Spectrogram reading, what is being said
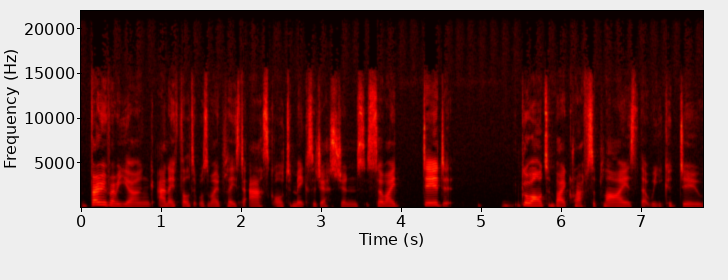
very, very young and I felt it wasn't my place to ask or to make suggestions. So I did go out and buy craft supplies that we could do,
